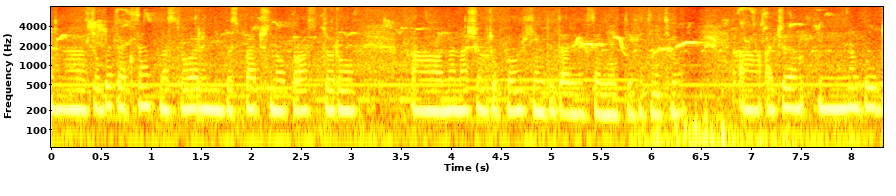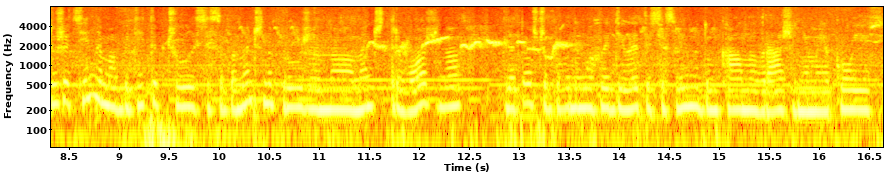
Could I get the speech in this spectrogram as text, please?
е, зробити акцент на створенні безпечного простору е, на наших групових і індивідуальних заняттях дітьми. Адже нам було дуже цінним, аби діти почулися себе менш напружено, менш тривожно, для того, щоб вони могли ділитися своїми думками, враженнями, якоюсь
